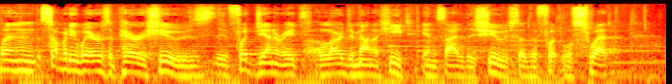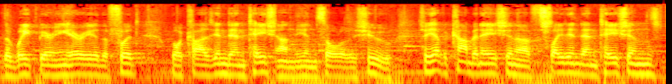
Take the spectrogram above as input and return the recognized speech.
When somebody wears a pair of shoes, the foot generates a large amount of heat inside of the shoe, so the foot will sweat. The weight bearing area of the foot will cause indentation on the insole of the shoe. So you have a combination of slight indentations,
